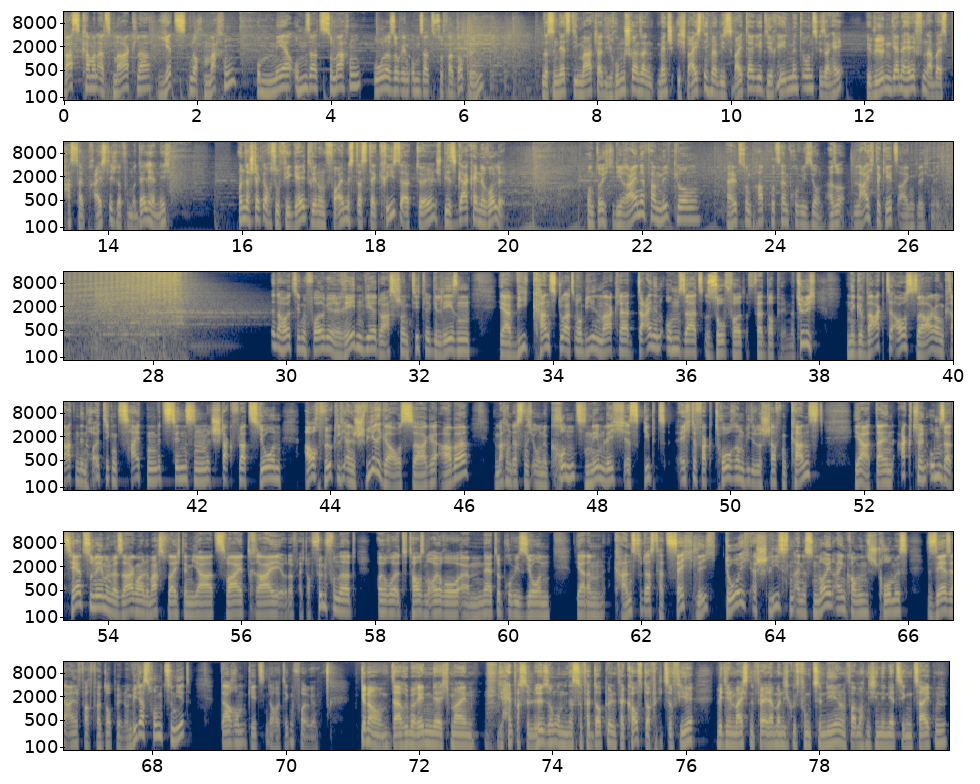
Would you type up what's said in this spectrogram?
Was kann man als Makler jetzt noch machen, um mehr Umsatz zu machen oder sogar den Umsatz zu verdoppeln? Das sind jetzt die Makler, die rumschreien und sagen, Mensch, ich weiß nicht mehr, wie es weitergeht. Die reden mit uns. Wir sagen, hey, wir würden gerne helfen, aber es passt halt preislich oder vom Modell her nicht. Und da steckt auch so viel Geld drin und vor allem ist das der Krise aktuell, spielt es gar keine Rolle. Und durch die reine Vermittlung erhältst du ein paar Prozent Provision. Also leichter geht's eigentlich nicht. In der heutigen Folge reden wir, du hast schon im Titel gelesen, ja, wie kannst du als Immobilienmakler deinen Umsatz sofort verdoppeln? Natürlich eine gewagte Aussage und gerade in den heutigen Zeiten mit Zinsen, mit Stagflation auch wirklich eine schwierige Aussage, aber wir machen das nicht ohne Grund, nämlich es gibt echte Faktoren, wie du das schaffen kannst, ja, deinen aktuellen Umsatz herzunehmen. Und wir sagen mal, du machst vielleicht im Jahr zwei, drei oder vielleicht auch 500 Euro, 1000 Euro ähm, Netto-Provision, ja, dann kannst du das tatsächlich durch Erschließen eines neuen Einkommensstromes sehr, sehr einfach verdoppeln. Und wie das funktioniert, darum geht es in der heutigen Folge. Genau, darüber reden wir. Ich meine, die einfachste Lösung, um das zu verdoppeln, verkauft doppelt so viel, wird in den meisten Fällen aber nicht gut funktionieren und vor allem auch nicht in den jetzigen Zeiten.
